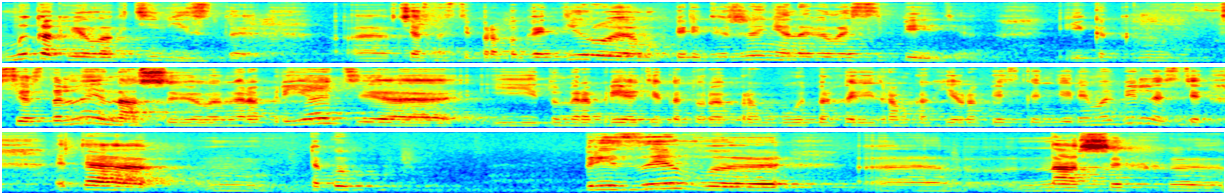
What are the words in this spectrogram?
мы, как велоактивисты, э, в частности, пропагандируем передвижение на велосипеде. И как все остальные наши веломероприятия и то мероприятие, которое будет проходить в рамках Европейской недели мобильности, это такой призыв э, э, наших э,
